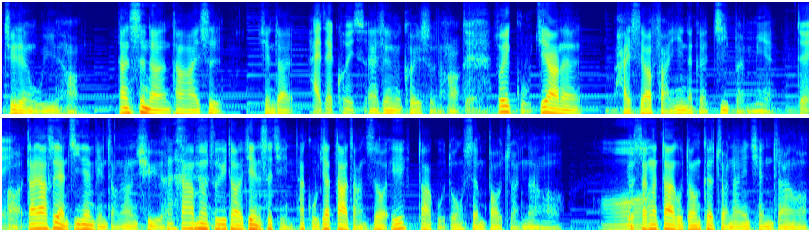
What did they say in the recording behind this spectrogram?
七点五亿哈。但是呢，它还是现在还在亏损，还是亏损哈。对，所以股价呢还是要反映那个基本面。对，哦，大家虽然纪念品涨上去了，大家没有注意到一件事情，它股价大涨之后，诶，大股东申报转让哦。有三个大股东各转让一千张哦。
